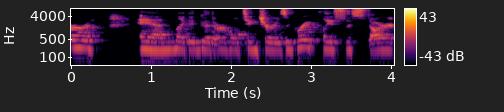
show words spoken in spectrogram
earth and like a good herbal tincture is a great place to start.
